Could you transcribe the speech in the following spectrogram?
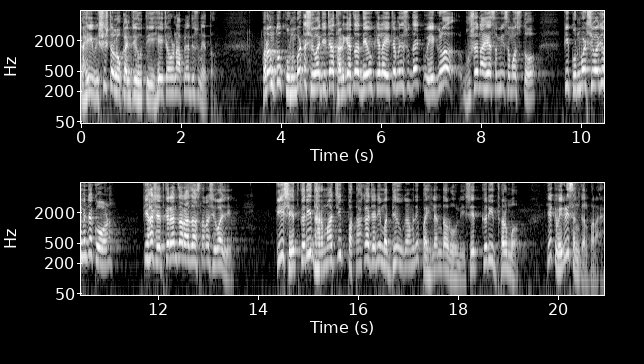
काही विशिष्ट लोकांची होती हे याच्यावरनं आपल्याला दिसून येतं. परंतु कुणबट शिवाजीच्या थडग्याचा देव केला याच्यामध्ये सुद्धा एक वेगळं भूषण आहे असं मी समजतो की कुणबट शिवाजी म्हणजे कोण? की हा शेतकऱ्यांचा राजा असणारा शिवाजी. की शेतकरी धर्माची पताका ज्यांनी मध्ययुगामध्ये पहिल्यांदा रोवली शेतकरी धर्म ही एक वेगळी संकल्पना आहे.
